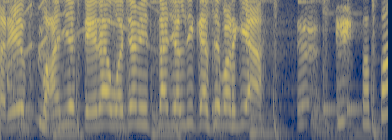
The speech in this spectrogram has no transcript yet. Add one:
अरे भांजे तेरा वज़न इतना जल्दी कैसे बढ़ गया? पापा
